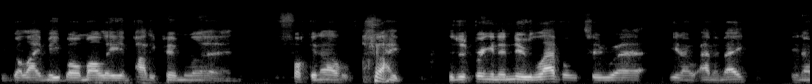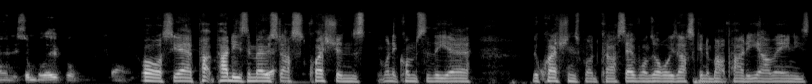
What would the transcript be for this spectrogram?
you've got like Meatball Molly and Paddy Pimblett and fucking hell, like they're just bringing a new level to uh, you know MMA. You know, and it's unbelievable. So. Of course, yeah. Paddy's the most yeah. asked questions when it comes to the uh, the questions podcast. Everyone's always asking about Paddy. I mean, he's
